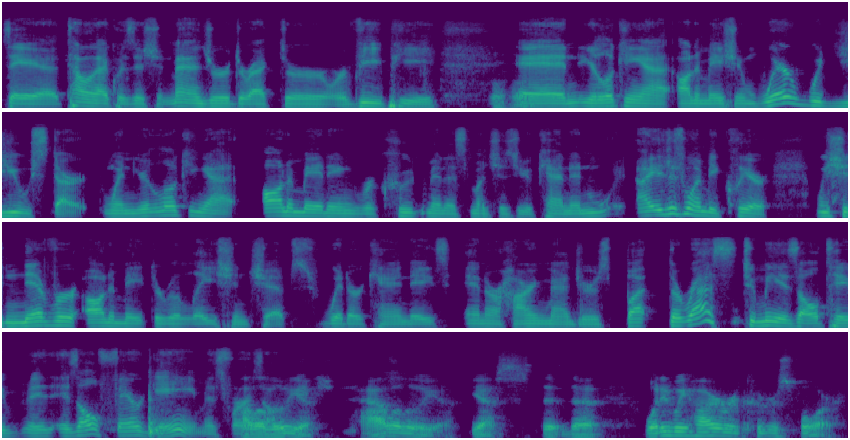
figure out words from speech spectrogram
say a talent acquisition manager director or vp mm-hmm. and you're looking at automation where would you start when you're looking at automating recruitment as much as you can and i just want to be clear we should never automate the relationships with our candidates and our hiring managers but the rest to me is all ta- is all fair game as far hallelujah as hallelujah. Hallelujah. yes. The the what did we hire recruiters for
